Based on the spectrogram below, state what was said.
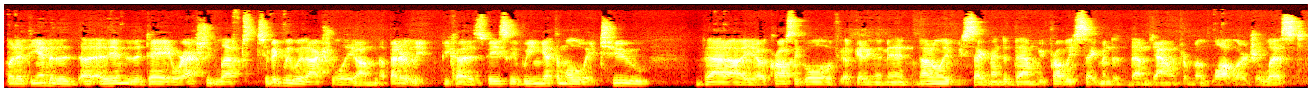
But at the end of the uh, at the end of the day, we're actually left typically with actually um, a better lead because basically if we can get them all the way to that uh, you know across the goal of, of, getting them in. Not only have we segmented them, we probably segmented them down from a lot larger list.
